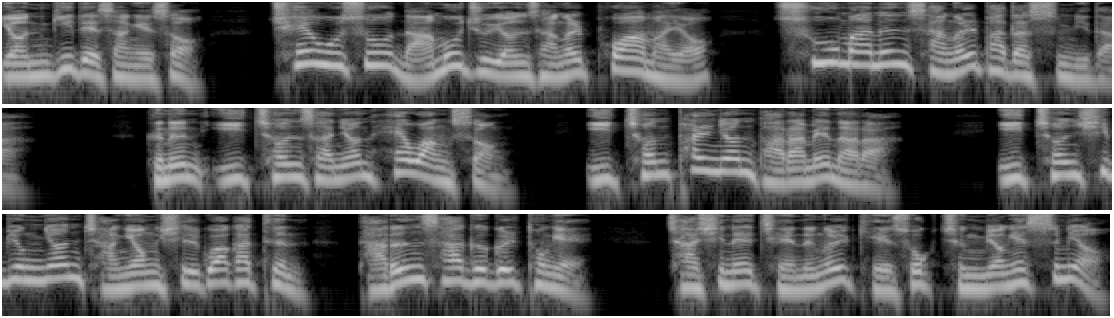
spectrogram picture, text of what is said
연기대상에서 최우수 남우주연상을 포함하여 수많은 상을 받았습니다. 그는 2004년 해왕성, 2008년 바람의 나라, 2016년 장영실과 같은 다른 사극을 통해 자신의 재능을 계속 증명했으며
